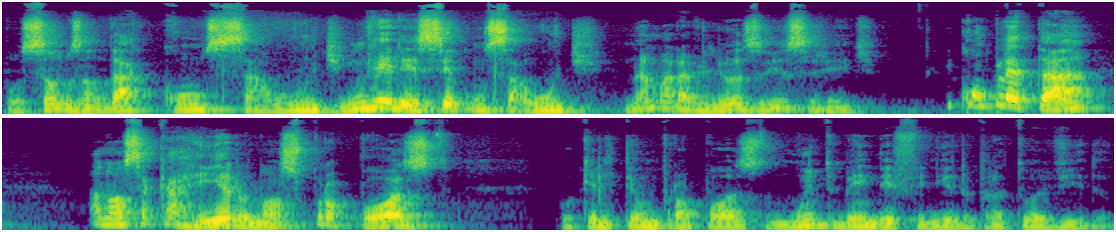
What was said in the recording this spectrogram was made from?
possamos andar com saúde, envelhecer com saúde. Não é maravilhoso isso, gente? E completar a nossa carreira, o nosso propósito, porque ele tem um propósito muito bem definido para a tua vida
